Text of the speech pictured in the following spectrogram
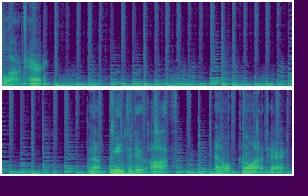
allow tearing. No, we need to do off and, and allow tearing.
